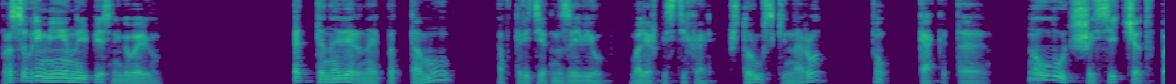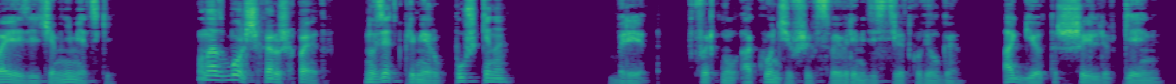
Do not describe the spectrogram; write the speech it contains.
про современные песни говорю. Это, наверное, потому, авторитетно заявил Валерка Стихарь, что русский народ как это, ну, лучше сечет в поэзии, чем немецкий. У нас больше хороших поэтов. Но ну, взять, к примеру, Пушкина. Бред, фыркнул окончивший в свое время десятилетку Вилга. А Гёте, Шиллер, Гейн.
